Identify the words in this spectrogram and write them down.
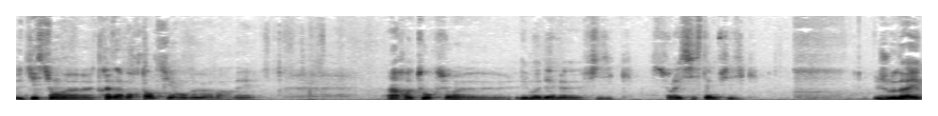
C'est une question euh, très importante si on veut avoir un retour sur euh, les modèles euh, physiques, sur les systèmes physiques. Je voudrais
